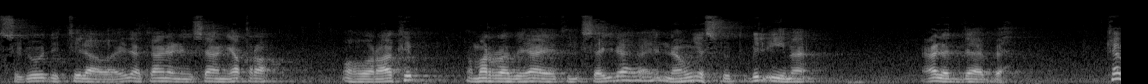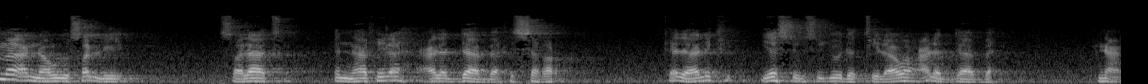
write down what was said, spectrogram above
سجود التلاوة إذا كان الإنسان يقرأ وهو راكب ومر بآية سجدة فإنه يسجد بالإيمان. على الدابة كما أنه يصلي صلاة النافلة على الدابة في السفر. كذلك يسجد سجود التلاوة على الدابة. نعم.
